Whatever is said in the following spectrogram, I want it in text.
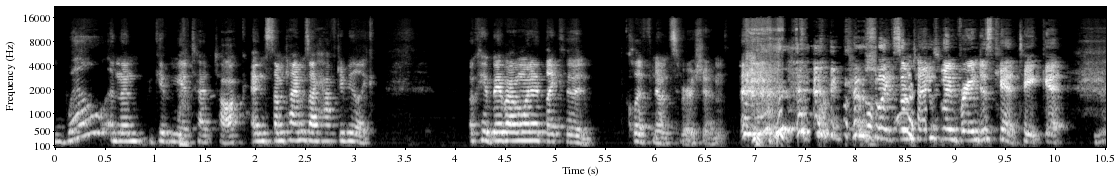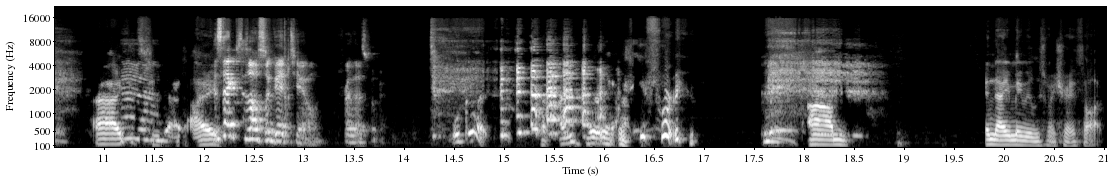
well, and then give me a TED talk. And sometimes I have to be like, okay, babe, I wanted like the Cliff Notes version. Because like sometimes my brain just can't take it. I can see that. I, The sex is also good too for this one. well, good. I'm very happy for you. Um, and now you made me lose my train of thought.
